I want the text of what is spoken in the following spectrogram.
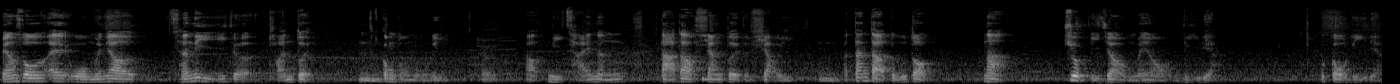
比方说，哎，我们要成立一个团队，嗯，共同努力，对，好，你才能达到相对的效益。单打独斗，那就比较没有力量，不够力量。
